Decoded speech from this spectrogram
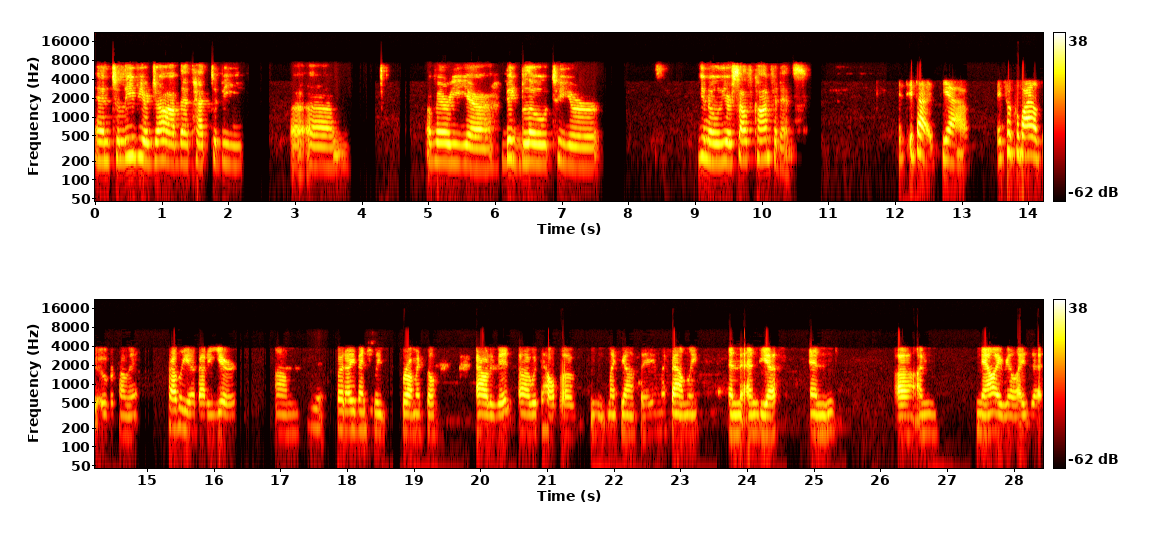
and to leave your job that had to be uh, um, a very uh, big blow to your you know your self-confidence It, it does, yeah. It took a while to overcome it, probably about a year. Um, Yeah. But I eventually brought myself out of it uh, with the help of my fiance and my family and the NDF. And uh, I'm now I realize that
